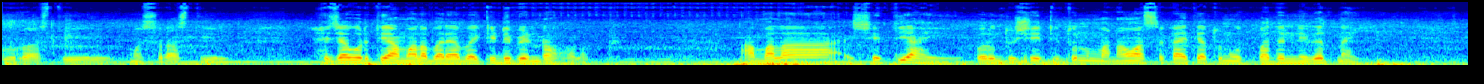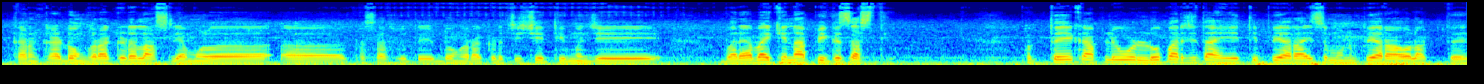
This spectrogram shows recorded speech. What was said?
गुरं असतील मसर असतील ह्याच्यावरती आम्हाला बऱ्यापैकी डिपेंड राहावं लागतं. आम्हाला शेती आहे परंतु शेतीतून म्हणावं असं काय त्यातून उत्पादन निघत नाही. कारण का डोंगराकडं असल्यामुळं कसं असतं ते डोंगराकडची शेती म्हणजे बऱ्यापैकी नापिकच असते. फक्त एक आपले वडलोपार्जित आहे ते पेरायचं म्हणून पेरावं लागतं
